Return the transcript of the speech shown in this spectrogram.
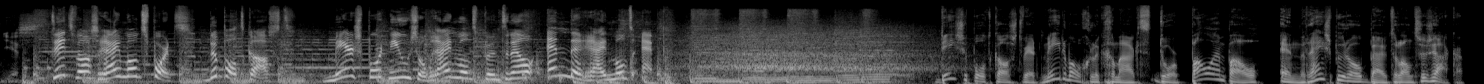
Yes. Dit was Rijnmond Sport, de podcast. Meer sportnieuws op Rijnmond.nl en de Rijnmond app. Deze podcast werd mede mogelijk gemaakt door Paul en Paul en Reisbureau Buitenlandse Zaken.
